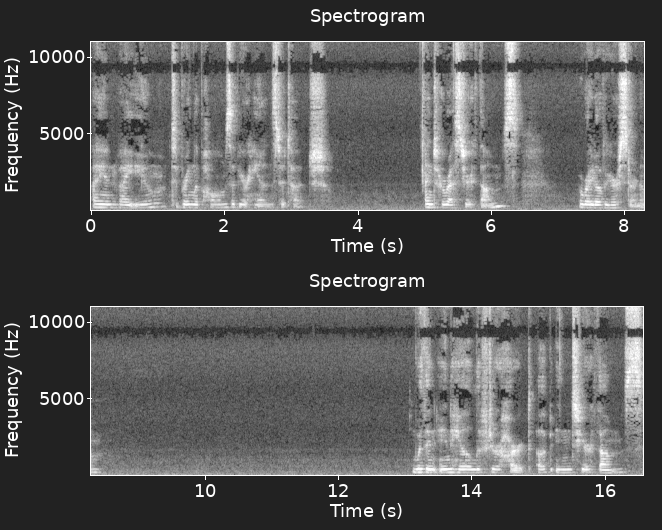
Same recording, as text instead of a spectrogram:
I invite you to bring the palms of your hands to touch and to rest your thumbs right over your sternum. With an inhale, lift your heart up into your thumbs.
